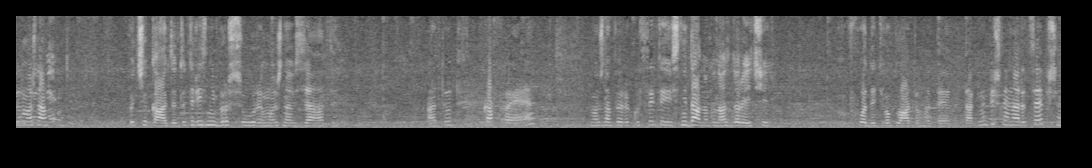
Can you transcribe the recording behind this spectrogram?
Тут можна почекати, тут різні брошури можна взяти. А тут кафе. Можна перекусити. І сніданок у нас, до речі, входить в оплату готелю. Так, ми пішли на рецепшн.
